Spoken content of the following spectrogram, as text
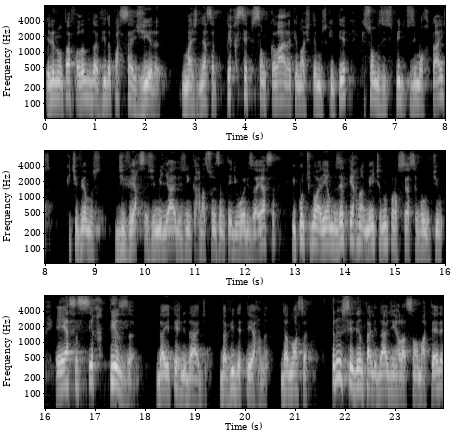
Ele não está falando da vida passageira, mas nessa percepção clara que nós temos que ter, que somos espíritos imortais, que tivemos diversas de milhares de encarnações anteriores a essa e continuaremos eternamente num processo evolutivo. É essa certeza da eternidade, da vida eterna, da nossa transcendentalidade em relação à matéria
